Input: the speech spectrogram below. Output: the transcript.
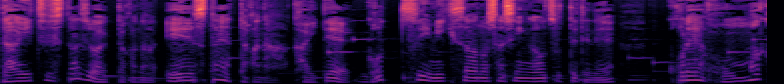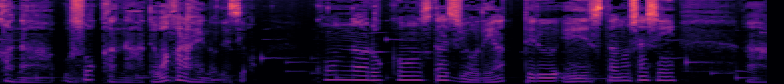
第一スタジオやったかな ?A スタやったかな？書いて、ごっついミキサーの写真が写っててね、これほんまかな？嘘かな？ってわからへんのですよ。こんな録音スタジオでやってる A スタの写真、あ、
